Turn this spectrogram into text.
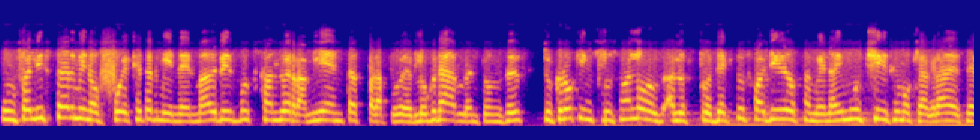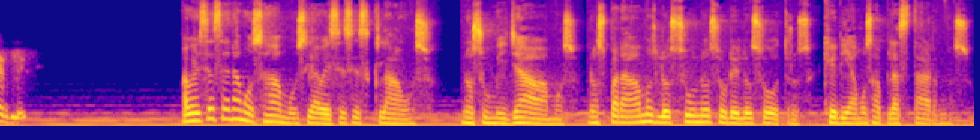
un feliz término fue que terminé en Madrid buscando herramientas para poder lograrlo. Entonces, yo creo que incluso a los, a los proyectos fallidos también hay muchísimo que agradecerles. A veces éramos amos y a veces esclavos. Nos humillábamos, nos parábamos los unos sobre los otros, queríamos aplastarnos.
